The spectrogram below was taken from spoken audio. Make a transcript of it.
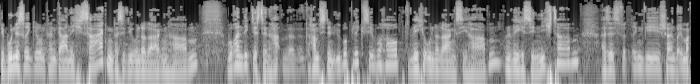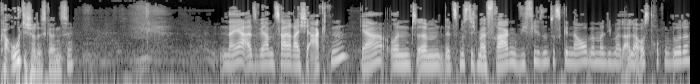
die Bundesregierung kann gar nicht sagen, dass sie die Unterlagen haben. Woran liegt es denn? Ha- Haben Sie den Überblick überhaupt, welche Unterlagen Sie haben und welche Sie nicht haben? Also es wird irgendwie scheinbar immer chaotischer, das Ganze. Naja, also wir haben zahlreiche Akten, ja, und ähm, jetzt müsste ich mal fragen, wie viel sind es genau, wenn man die mal alle ausdrucken würde?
